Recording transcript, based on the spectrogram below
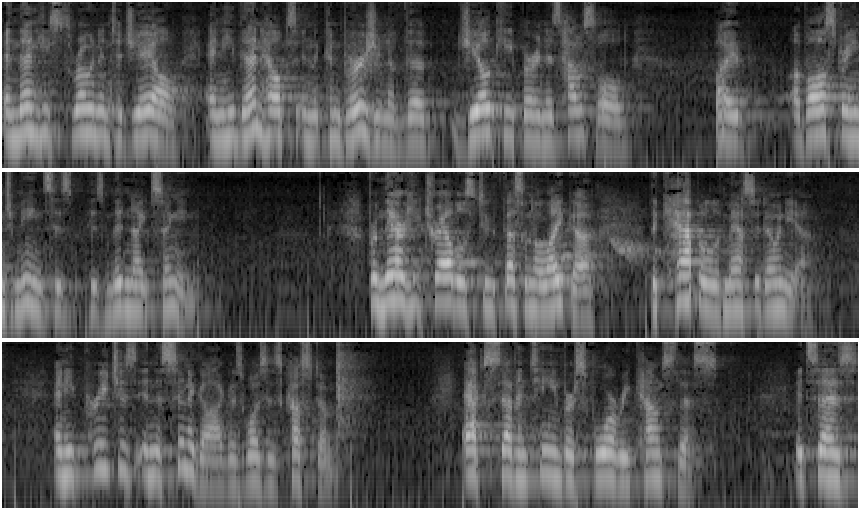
And then he's thrown into jail, and he then helps in the conversion of the jailkeeper and his household by, of all strange means, his, his midnight singing. From there, he travels to Thessalonica, the capital of Macedonia, and he preaches in the synagogue as was his custom. Acts 17, verse 4, recounts this. It says,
